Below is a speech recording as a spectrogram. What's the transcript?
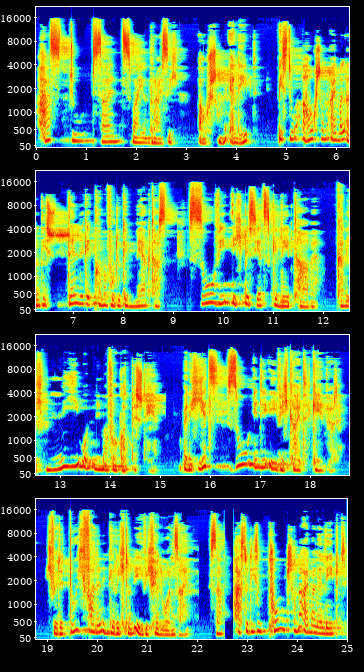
hast du Psalm 32 auch schon erlebt? Bist du auch schon einmal an die Stelle gekommen, wo du gemerkt hast, so wie ich bis jetzt gelebt habe, kann ich nie und nimmer vor Gott bestehen. Wenn ich jetzt so in die Ewigkeit gehen würde, ich würde durchfallen im Gericht und ewig verloren sein. Sag, hast du diesen Punkt schon einmal erlebt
